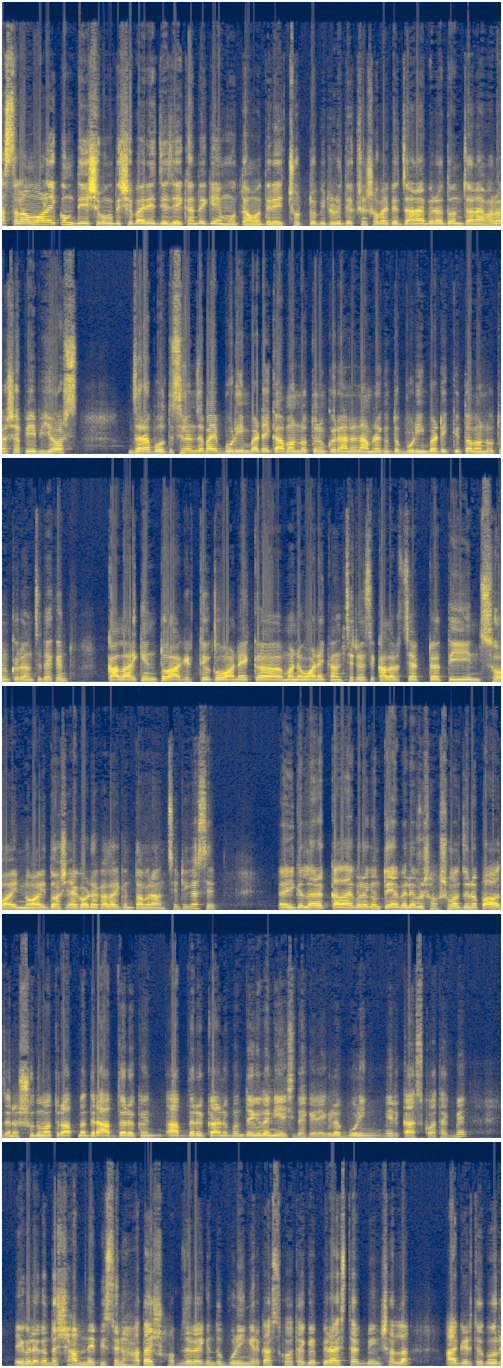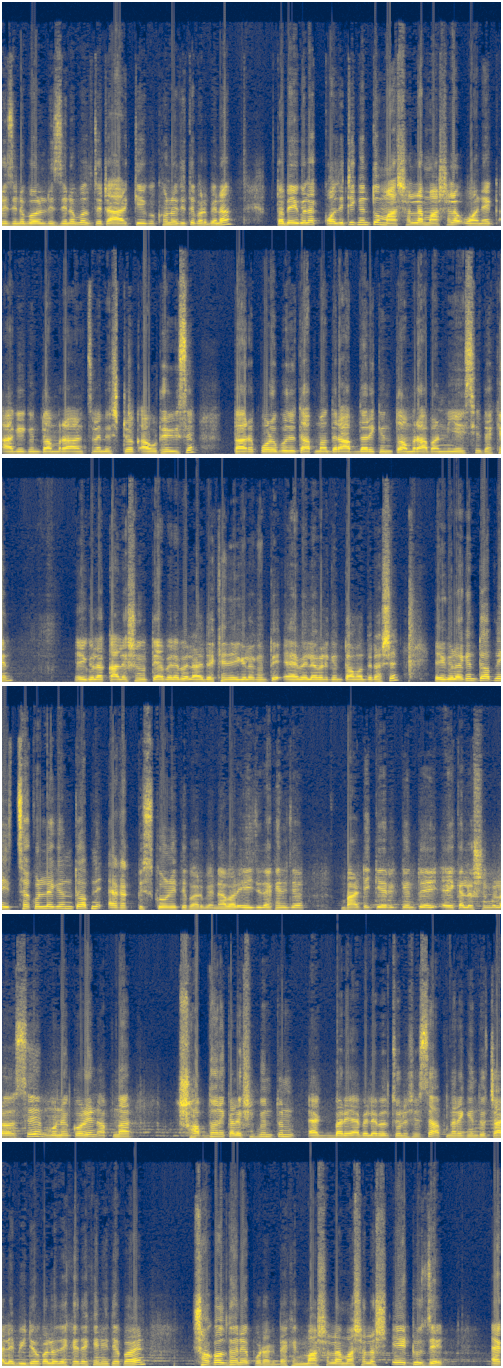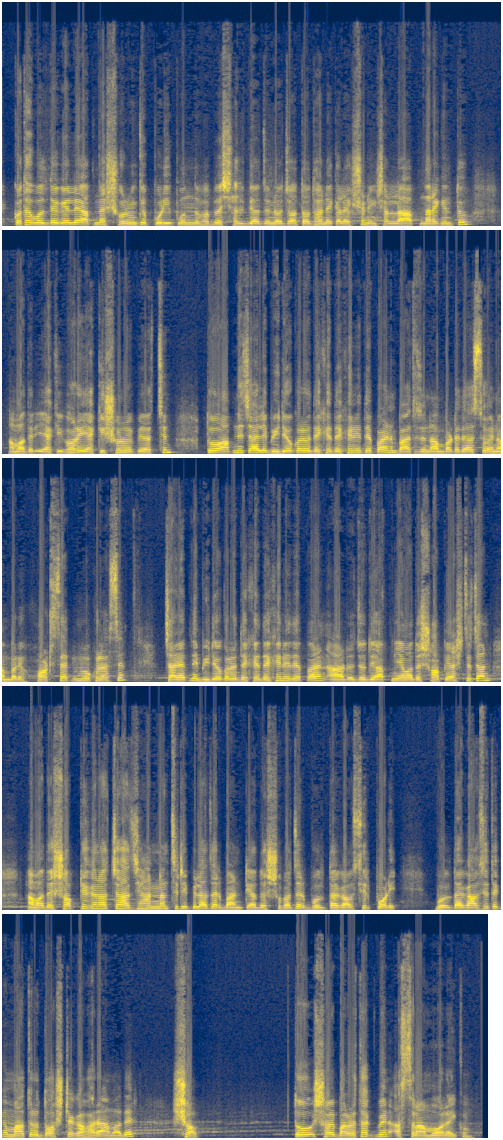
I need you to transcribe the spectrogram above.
আসসালামু আলাইকুম, দেশ এবং দেশের বাইরে যে যেখান থেকে এই মুহূর্তে আমাদের এই ছোট্ট ভিডিওটি দেখছেন, সবাইকে জানা বিনোদন জানা ভালোবাসা পেয়ে ভিওর্স যারা বলতেছিলেন যে, ভাই বুড়িং বাটিক আবার নতুন করে আনেন, আমরা কিন্তু বোরিং বাটিক কিন্তু আবার নতুন করে আনছি। দেখেন কালার কিন্তু আগের থেকেও অনেক মানে অনেক আনসেট হয়েছে। কালার হচ্ছে একটা তিন, ছয়, নয়, দশ, এগারোটা কালার কিন্তু আমরা আনছি, ঠিক আছে? এই কালার কালারগুলো কিন্তু অ্যাভেলেবেল সবসময়ের জন্য পাওয়া যায় না। শুধুমাত্র আপনাদের আবদারের আবদারের কারণে কিন্তু এগুলো নিয়ে এসে দেখেন। এগুলো বোরিংয়ের কাজ করা থাকবে। এগুলো কিন্তু সামনে, পিছনে, হাতায় সব জায়গায় কিন্তু বোরিংয়ের কাজ করা থাকবে। প্রাইস থাকবে ইনশাল্লাহ। আগের থেকেও রিজনেবল রিজনেবল যেটা আর কেউ কখনো দিতে পারবে না। তবে এগুলো কোয়ালিটি কিন্তু মাসাল্লাহ মাসাল্লাহ অনেক। আগে কিন্তু আমরা আনছিলাম স্টক আউট হয়ে গেছে। তার পরবর্তীতে আপনাদের আবদারে কিন্তু আমরা আবার নিয়ে এসেছি দেখেন। এইগুলো কালেকশন কিন্তু অ্যাভেলেবেল আর দেখেন এইগুলো কিন্তু অ্যাভেলেবেল কিন্তু আমাদের আসে। এইগুলো কিন্তু আপনি ইচ্ছা করলে কিন্তু আপনি এক এক পিস করে নিতে পারবেন। আবার এই যে দেখেন যে বাটিকের কিন্তু এই এই কালেকশনগুলো আছে, মনে করেন আপনার সব ধরনের কালেকশন কিন্তু একবারে অ্যাভেলেবেল চলে এসেছে। আপনারা কিন্তু চাইলে ভিডিও কলে দেখে দেখে নিতে পারেন। সকল ধরনের প্রোডাক্ট দেখেন মাসাল্লাহ মাসাল্লাহ এ টু জেড এক কথা বলতে গেলে আপনার শোরুমকে পরিপূর্ণভাবে সাজিয়ে দেওয়ার জন্য যত ধরনের কালেকশন ইনশাল্লাহ আপনারা কিন্তু আমাদের একই ঘরে একই শোরুমে পেয়ে যাচ্ছেন। তো আপনি চাইলে ভিডিও কলেও দেখে দেখে নিতে পারেন বা যে নাম্বারটা দেওয়া আছে, ওই নাম্বারে হোয়াটসঅ্যাপ ইমো খোলা আছে। চাইলে আপনি ভিডিও কলে দেখে দেখে নিতে পারেন। আর যদি আপনি আমাদের শপে আসতে চান, আমাদের শপ ঠিকানা হচ্ছে হাজি হান্নান সিটি প্লাজার বান্টি আদর্শ বাজার, ভোলতা গাউসির পরে। ভোলতা গাউসি থেকে মাত্র দশ টাকা ভাড়া আমাদের শপ তো সবাই ভালো থাকবেন। আসসালামু আলাইকুম।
